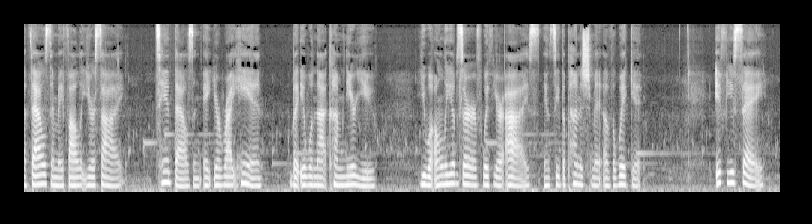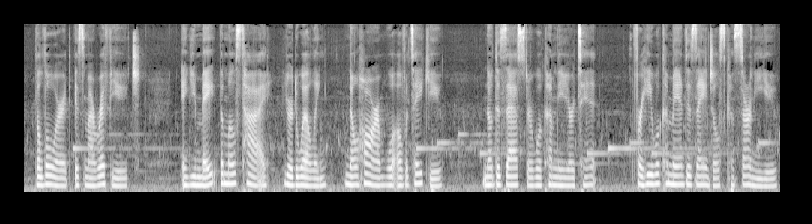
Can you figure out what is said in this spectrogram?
A thousand may fall at your side, ten thousand at your right hand, but it will not come near you. You will only observe with your eyes and see the punishment of the wicked. If you say, The Lord is my refuge, and you make the Most High your dwelling, no harm will overtake you, no disaster will come near your tent for he will command his angels concerning you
